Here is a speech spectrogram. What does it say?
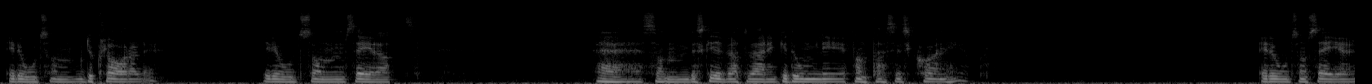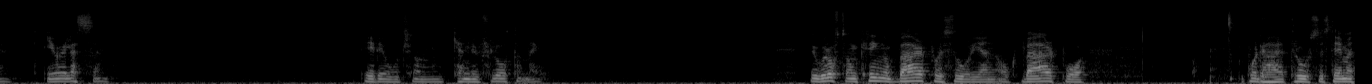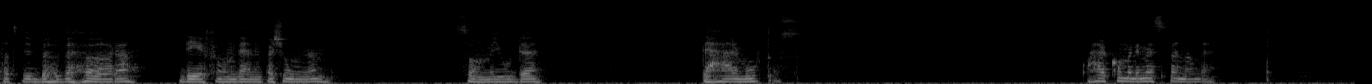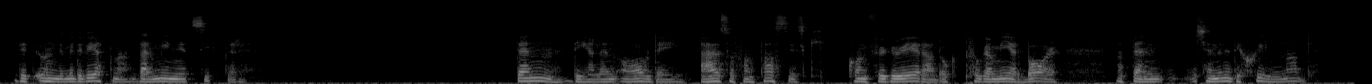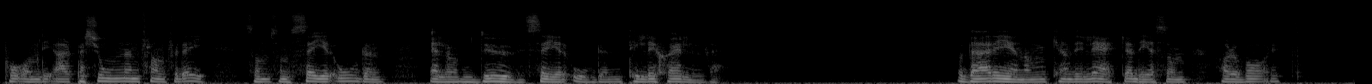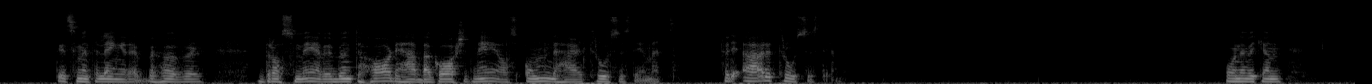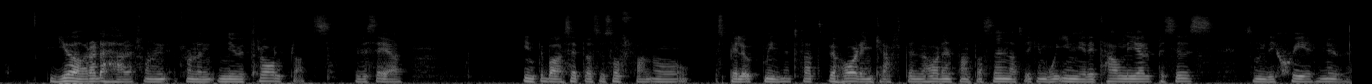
Är det ord som du klarar det? Är det ord som säger att eh, som beskriver att du är en gudomlig, fantastisk skönhet? Är det ord som säger jag är ledsen? Är det ord som kan du förlåta mig? Du går ofta omkring och bär på historien och bär på, på det här trosystemet att vi behöver höra det från den personen som gjorde det här mot oss. Och här kommer det mest spännande. Ditt undermedvetna, där minnet sitter. Den delen av dig är så fantastisk, konfigurerad och programmerbar att den känner inte skillnad på om det är personen framför dig som, som säger orden eller om du säger orden till dig själv och därigenom kan vi läka det som har varit. Det som inte längre behöver dras med. Vi behöver inte ha det här bagaget med oss om det här trosystemet. För det är ett trosystem. Och när vi kan göra det här från, från en neutral plats, det vill säga inte bara sätta oss i soffan och spela upp minnet för att vi har den kraften, vi har den fantasin att vi kan gå in i detaljer precis som det sker nu.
